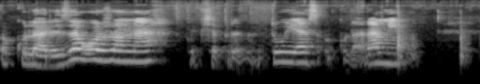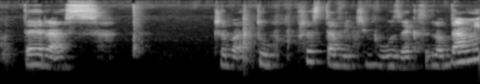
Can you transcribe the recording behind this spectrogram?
Okulary założone. Tak się prezentuje z okularami. Teraz trzeba tu przestawić wózek z lodami.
